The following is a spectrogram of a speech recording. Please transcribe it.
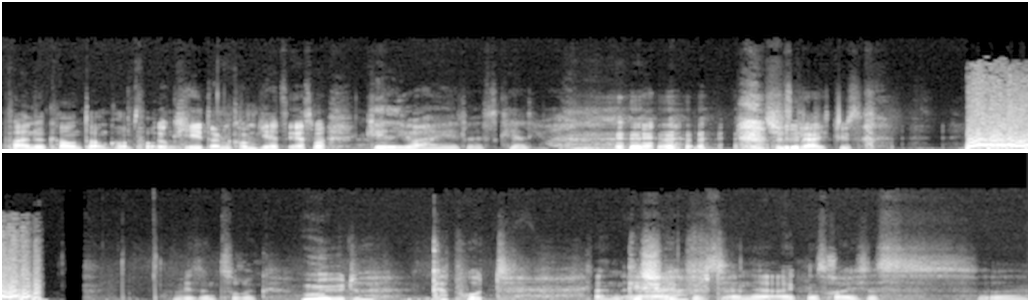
Final Countdown kommt vor. okay, dann kommt jetzt erstmal Kill Your Idols, Kill Your Bis gleich, tschüss. Wir sind zurück. Müde, kaputt. Ein, Geschafft. Ereignis, ein ereignisreiches, äh,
